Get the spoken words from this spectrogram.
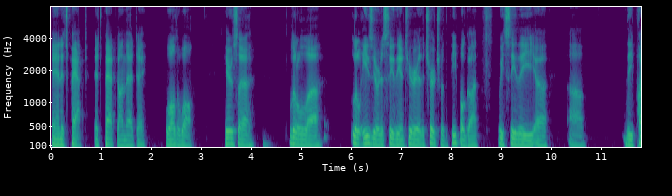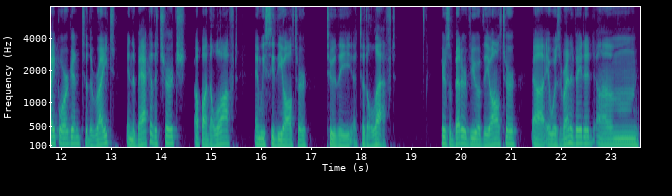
And it's packed. It's packed on that day, wall to wall. Here's a little uh, little easier to see the interior of the church with the people gone. We see the uh, uh, the pipe organ to the right in the back of the church, up on the loft, and we see the altar to the to the left. Here's a better view of the altar. Uh, it was renovated um,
